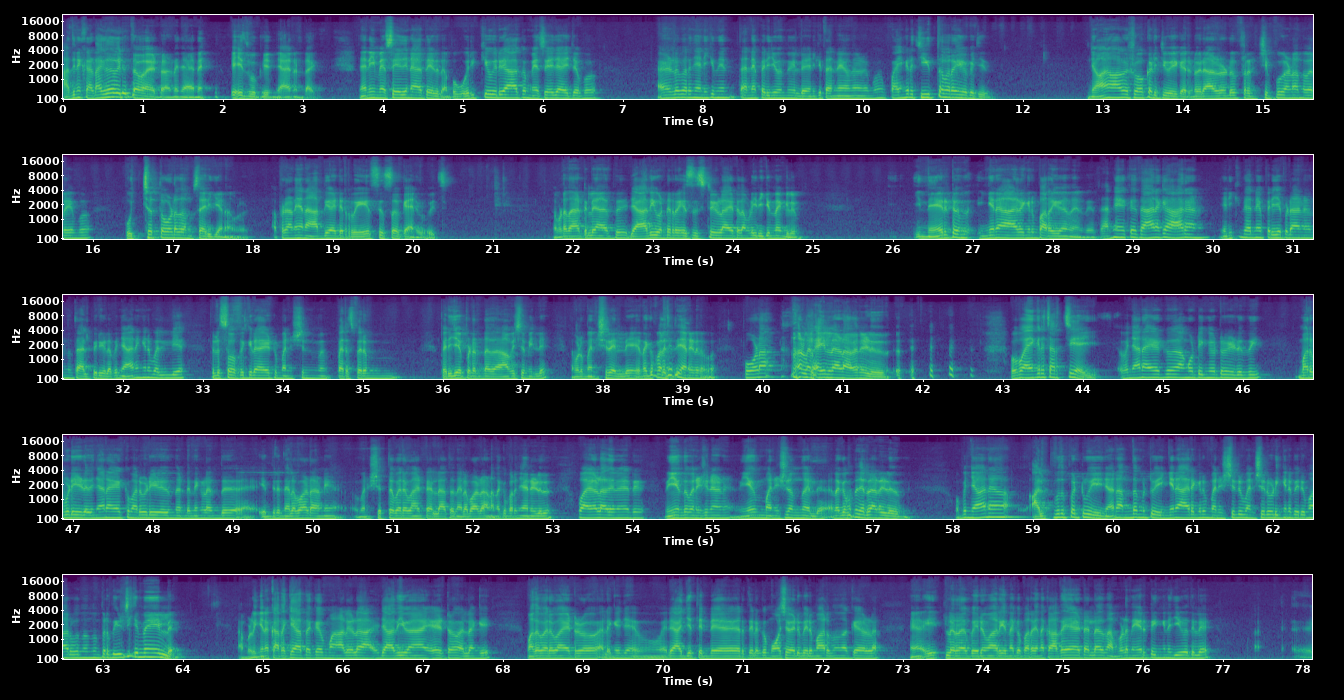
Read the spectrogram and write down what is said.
അതിന് ഘടകവിരുദ്ധമായിട്ടാണ് ഞാൻ ഫേസ്ബുക്കിൽ ഞാനുണ്ടാക്കി. ഞാൻ ഈ മെസ്സേജിനകത്ത് എഴുതാം അപ്പോൾ ഒരിക്കൽ ഒരാൾക്ക് മെസ്സേജ് അയച്ചപ്പോൾ അയാൾ പറഞ്ഞ് എനിക്ക് തന്നെ പരിചയമൊന്നുമില്ല. എനിക്ക് തന്നെ ഭയങ്കര ചീത്ത പറയുകയൊക്കെ ചെയ്തു. ഞാൻ ആകെ ഷോക്ക് അടിച്ചു പോയി കാരണം ഒരാളോട് ഫ്രണ്ട്ഷിപ്പ് വേണമെന്ന് പറയുമ്പോൾ പുച്ഛത്തോടെ സംസാരിക്കുകയാണ് നമ്മളോട്. അപ്പോഴാണ് ഞാൻ ആദ്യമായിട്ട് റേസിസമൊക്കെ അനുഭവിച്ചത്. നമ്മുടെ നാട്ടിലകത്ത് ജാതി കൊണ്ട് റേസിസ്റ്റുകളായിട്ട് നമ്മൾ ഇരിക്കുന്നെങ്കിലും ഈ നേരിട്ട് ഇങ്ങനെ ആരെങ്കിലും പറയുമെന്നുണ്ട് തന്നെയൊക്കെ താനൊക്കെ ആരാണ്? എനിക്ക് തന്നെ പരിചയപ്പെടാനൊന്നും താല്പര്യമില്ല. അപ്പം ഞാനിങ്ങനെ വലിയ ഫിലോസോഫിക്കലായിട്ട് മനുഷ്യൻ പരസ്പരം പരിചയപ്പെടേണ്ടത് ആവശ്യമില്ലേ? നമ്മൾ മനുഷ്യരല്ലേ എന്നൊക്കെ പറഞ്ഞിട്ട് ഞാൻ എഴുതുമ്പോൾ പോടാ എന്നുള്ള ലൈനിലാണ് അവൻ എഴുതുന്നത്. അപ്പോൾ ഭയങ്കര ചർച്ചയായി. അപ്പോൾ ഞാൻ അയാൾക്ക് അങ്ങോട്ടും ഇങ്ങോട്ടും എഴുതി മറുപടി എഴുതി. ഞാൻ അയാൾക്ക് മറുപടി എഴുതുന്നുണ്ട്. നിങ്ങൾ എന്ത് എന്തൊരു നിലപാടാണ്? മനുഷ്യത്വപരമായിട്ടല്ലാത്ത നിലപാടാണെന്നൊക്കെ പറഞ്ഞ് ഞാൻ എഴുതും അപ്പോൾ അയാൾ അതിനായിട്ട് നീ എന്ത് മനുഷ്യനാണ്? നീ മനുഷ്യനൊന്നുമല്ല എന്നൊക്കെ പറഞ്ഞിട്ടാണ് എഴുതുന്നത്. അപ്പം ഞാൻ അത്ഭുതപ്പെട്ടു പോയി. ഞാൻ അന്തം വിട്ടു പോയി. ഇങ്ങനെ ആരെങ്കിലും മനുഷ്യർ മനുഷ്യരോട് ഇങ്ങനെ പെരുമാറുമെന്നൊന്നും പ്രതീക്ഷിക്കുന്നേ ഇല്ല. നമ്മളിങ്ങനെ കഥയ്ക്കകത്തൊക്കെ ആളുകൾ ജാതിയായിട്ടോ അല്ലെങ്കിൽ മതപരമായിട്ടോ അല്ലെങ്കിൽ രാജ്യത്തിന്റെ തരത്തിലൊക്കെ മോശമായിട്ട് പെരുമാറുന്നതെന്നൊക്കെയുള്ള ഹിറ്റ്ലർ പെരുമാറി എന്നൊക്കെ പറയുന്ന കഥയായിട്ടല്ലാതെ നമ്മൾ നേരിട്ട് ഇങ്ങനെ ജീവിതത്തിൽ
